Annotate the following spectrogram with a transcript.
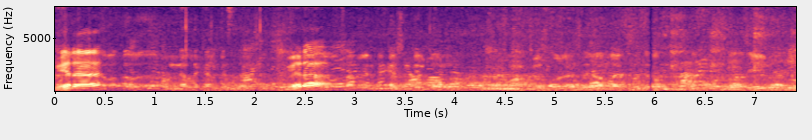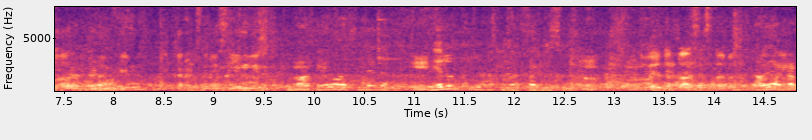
వేరా? వేరా? సర్వీస్ వేతనం రాసిస్తారు అదే అక్కడ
